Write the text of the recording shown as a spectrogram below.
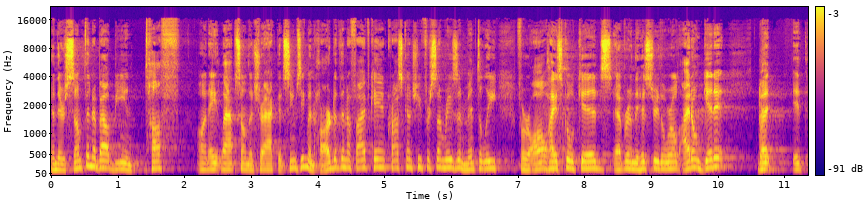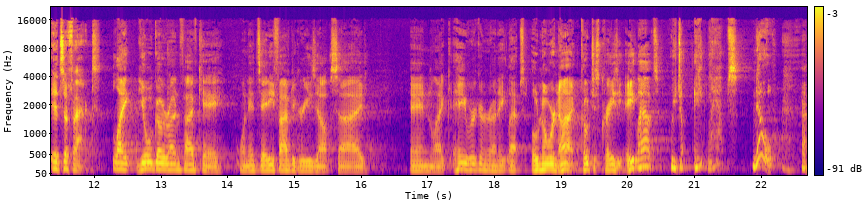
And there's something about being tough on eight laps on the track that seems even harder than a 5K in cross country for some reason, mentally, for all high school kids ever in the history of the world. I don't get it, but it, it's a fact. Like you'll go run 5k when it's 85 degrees outside and like hey we're gonna run eight laps. Oh no we're not. Coach is crazy. Eight laps? We talk eight laps? No.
